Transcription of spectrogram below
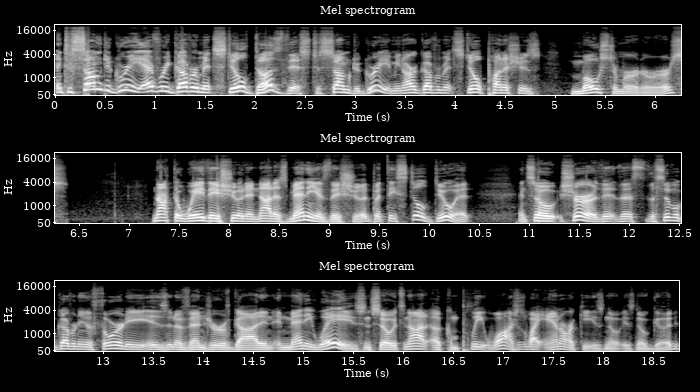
And to some degree, every government still does this to some degree. I mean, our government still punishes most murderers. Not the way they should and not as many as they should, but they still do it. And so, sure, the, the, the, civil governing authority is an avenger of God in, in many ways. And so it's not a complete wash. This is why anarchy is no, is no good.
